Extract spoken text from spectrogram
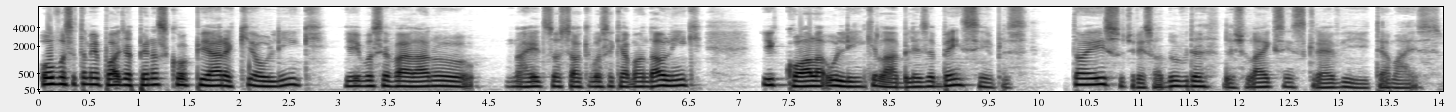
Ou você também pode apenas copiar aqui ó, o link e aí você vai lá no, na rede social que você quer mandar o link e cola o link lá, beleza? Bem simples. Então é isso, tirei sua dúvida, deixa o like, se inscreve e até mais.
